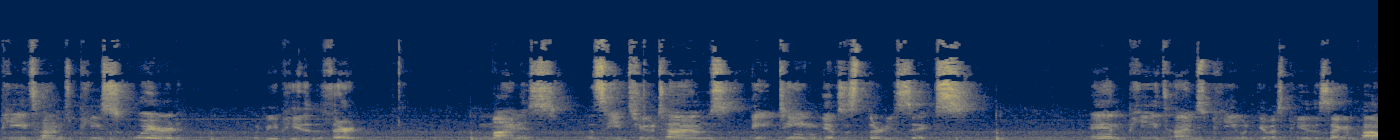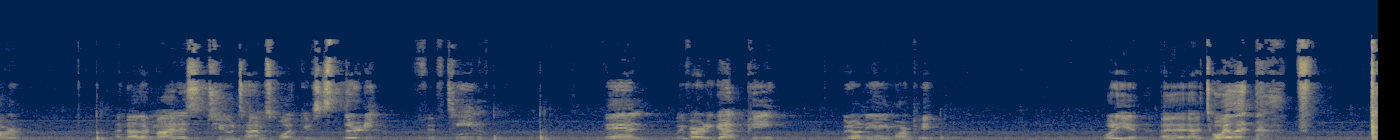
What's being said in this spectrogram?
p times p squared would be p to the third. Minus, let's see, 2 times 18 gives us 36. And p times p would give us p to the second power. Another minus, 2 times what gives us 30? 15. And We've already got P. We don't need any more P. What are you, a, a toilet?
